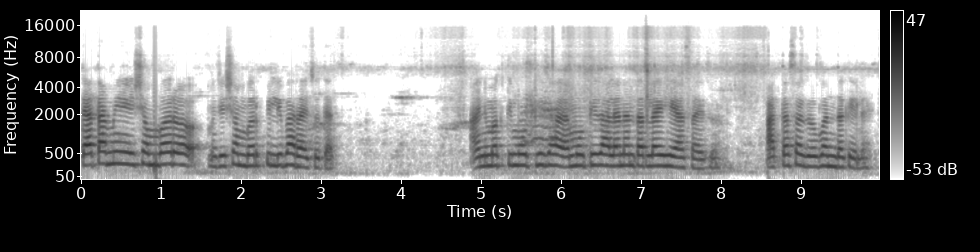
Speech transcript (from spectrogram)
त्यात आम्ही शंभर म्हणजे शंभर पिल्ली भरायचो त्यात. आणि मग ती मोठी झा मोठी झाल्यानंतर लय हे असायचं. आता सगळं बंद केलं आहे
